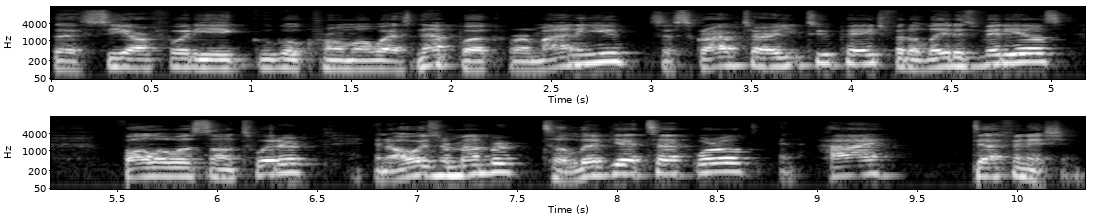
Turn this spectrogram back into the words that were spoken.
the CR48 Google Chrome OS netbook, reminding you, subscribe to our YouTube page for the latest videos, follow us on Twitter, and always remember to live your tech world in high definition.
